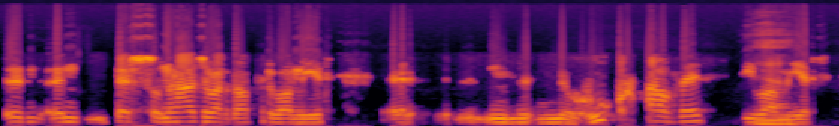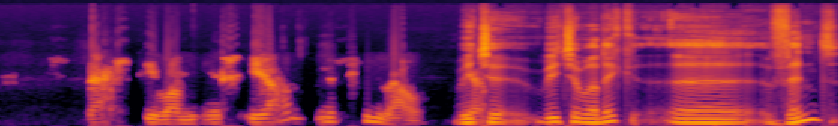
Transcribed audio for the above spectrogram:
een, een personage waar dat er wat meer eh, een, een hoek af is, die Ja. wat meer zegt, die wat meer... Ja, misschien wel. Weet, je, weet je wat ik eh, vind,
